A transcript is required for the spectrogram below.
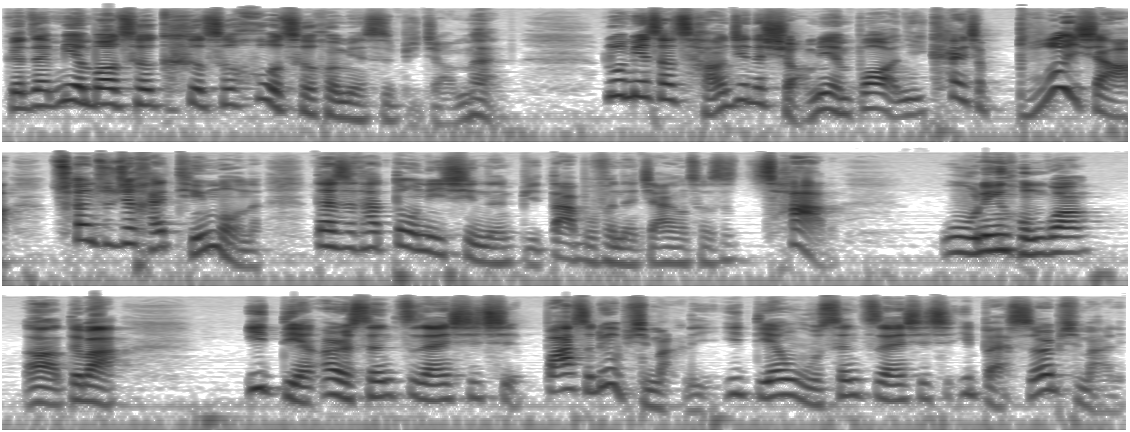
跟在面包车、客车、货车后面是比较慢。路面上常见的小面包，你看一下，不一下啊，窜出去还挺猛的，但是它动力性能比大部分的家用车是差的。五菱宏光啊，对吧？一点二升自然吸气八十六匹马力，一点五升自然吸气一百十二匹马力，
